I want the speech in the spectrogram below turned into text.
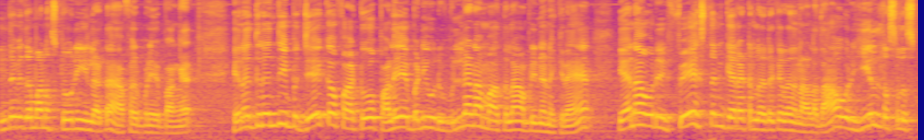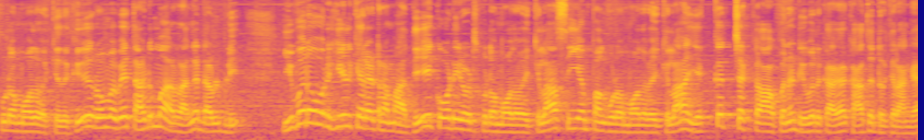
எந்த விதமான ஸ்டோரி இல்லாட்ட ஆஃபர் பண்ணியிருப்பாங்க. எனக்கு தெரிஞ்சு இப்போ ஜேக்கப் ஆட்டோ பழையபடி ஒரு வில்லனாக மாற்றலாம் அப்படின்னு நினைக்கிறேன். ஏன்னா ஒரு ஃபேஸ் தன் கேரக்டரில் இருக்கிறதுனால தான் ஒரு ஹீல் ரெஸ்லர்ஸ் கூட மோத வைக்கிறதுக்கு ரொம்பவே தடுமாறுறாங்க டபுள்பிளி இவரை ஒரு ஹீல் கேரக்டரை மாற்றி கோடி ரோட்ஸ் கூட மோத வைக்கலாம் சிஎம் பங்க் கூட மோத வைக்கலாம். எக்கச்சக்க ஆப்பனண்ட் இவருக்காக காத்துட்டு இருக்கிறாங்க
